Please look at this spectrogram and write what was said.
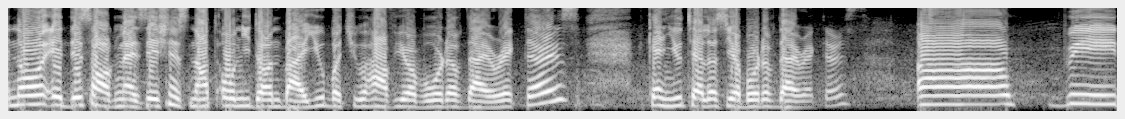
know it, this organization is not only done by you, but you have your board of directors. Can you tell us your board of directors? Uh, we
